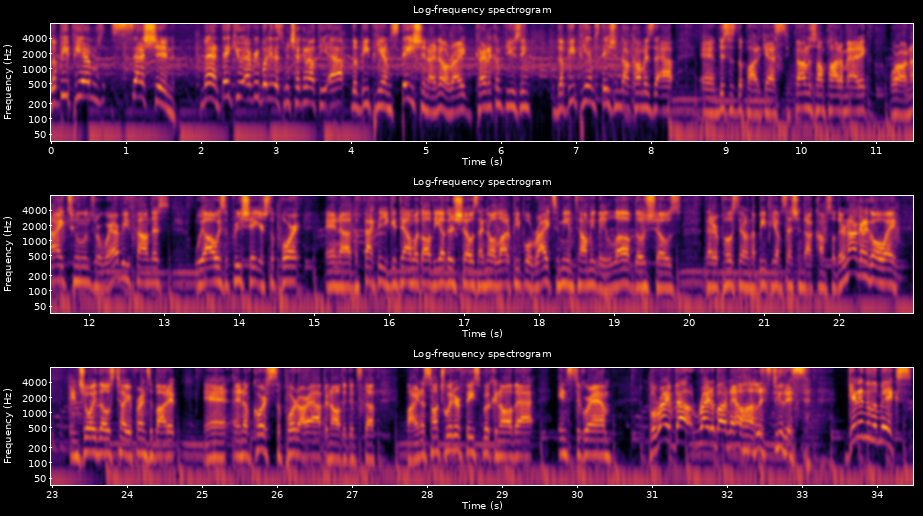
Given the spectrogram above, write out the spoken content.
the BPM session. Man, thank you everybody that's been checking out the app, the BPM station. I know, right? Kind of confusing. The BPMstation.com is the app, and this is the podcast. You found us on Podomatic or on iTunes or wherever you found us. We always appreciate your support and uh, the fact that you get down with all the other shows. I know a lot of people write to me and tell me they love those shows that are posted on the BPMsession.com, so they're not going to go away. Enjoy those, tell your friends about it, and, and of course, support our app and all the good stuff. Find us on Twitter, Facebook, and all that, Instagram. But right about right about now, uh, let's do this. Get into the mix.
